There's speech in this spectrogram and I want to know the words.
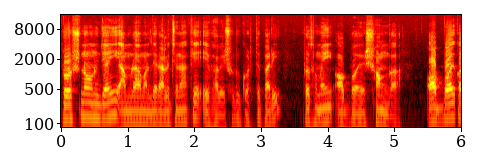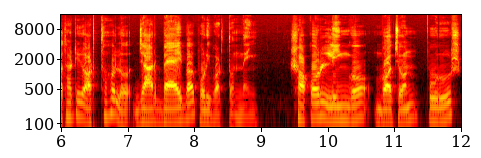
প্রশ্ন অনুযায়ী আমরা আমাদের আলোচনাকে এভাবে শুরু করতে পারি। প্রথমেই অব্যয়ের সংজ্ঞা। অব্যয় কথাটির অর্থ হল যার ব্যয় বা পরিবর্তন নেই। সকল লিঙ্গ, বচন, পুরুষ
